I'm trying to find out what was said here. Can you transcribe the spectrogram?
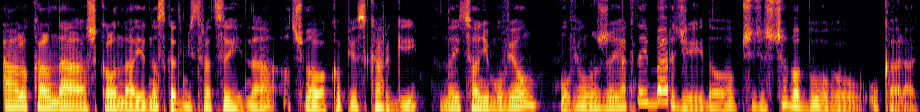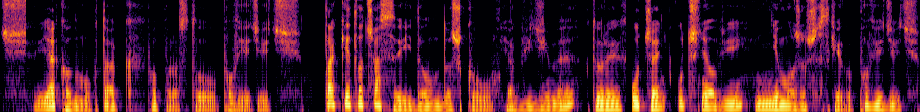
a lokalna szkolna jednostka administracyjna otrzymała kopię skargi. No i co oni mówią? Mówią, że jak najbardziej, no przecież trzeba było go ukarać. Jak on mógł tak po prostu powiedzieć? Takie to czasy idą do szkół, jak widzimy, których uczeń uczniowi nie może wszystkiego powiedzieć.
